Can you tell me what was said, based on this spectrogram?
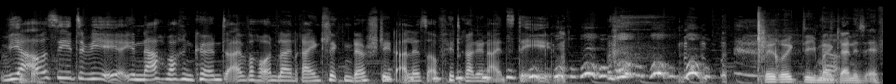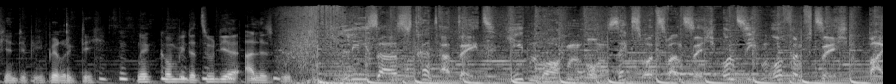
Wie er aussieht, wie ihr ihn nachmachen könnt, einfach online reinklicken, da steht alles auf hitradion1.de. Beruhig dich, mein Ja. kleines Äffchen, Tippi. Beruhig dich. Ne, komm wieder zu dir, alles gut. Lisas Trend Update. Jeden Morgen um 6.20 Uhr und 7.50 Uhr bei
